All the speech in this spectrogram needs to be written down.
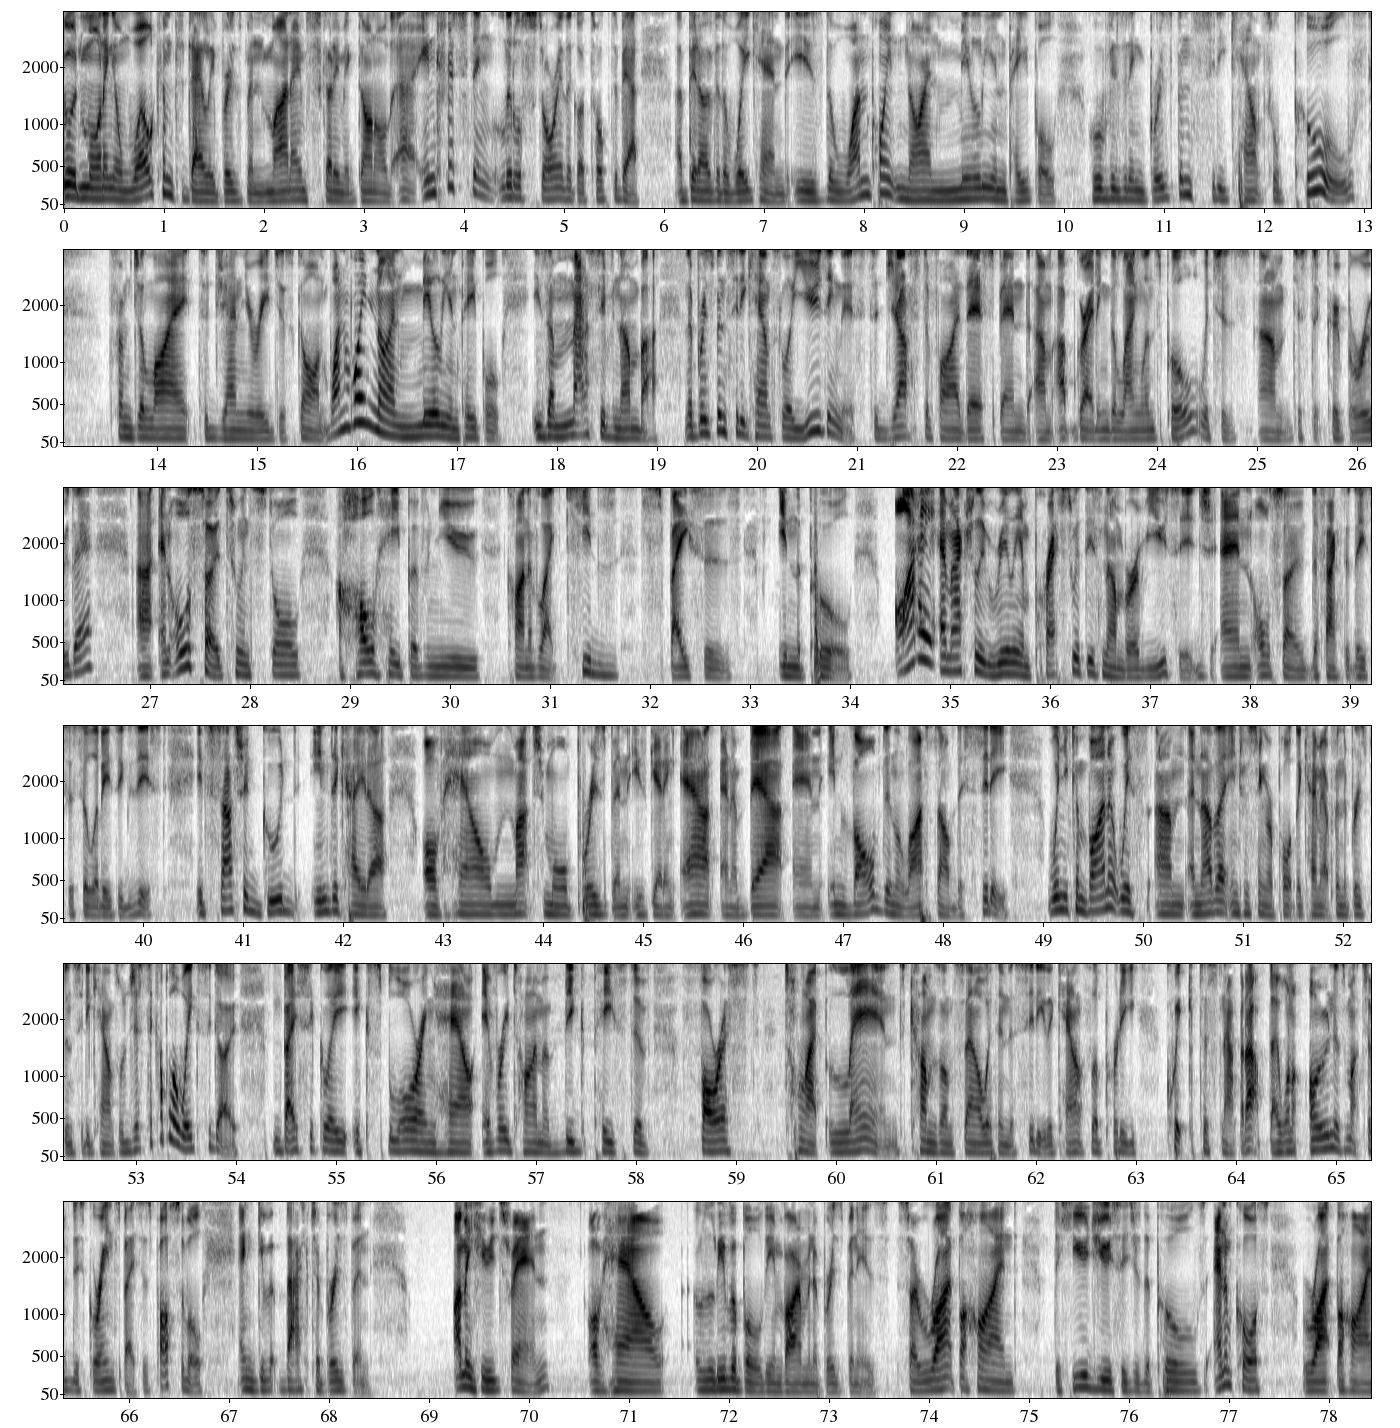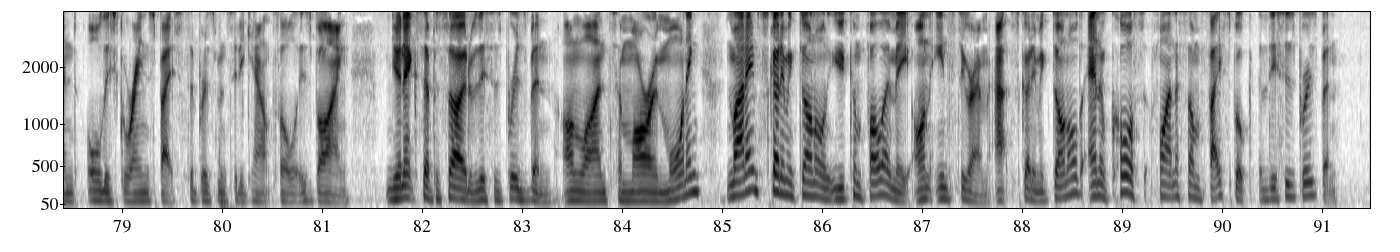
Good morning and welcome to Daily Brisbane. My name's Scotty McDonald. Uh, interesting little story that got talked about a bit over the weekend is the 1.9 million people who are visiting Brisbane City Council pools from July to January just gone. 1.9 million people is a massive number. The Brisbane City Council are using this to justify their spend um, upgrading the Langlands pool, which is um, just at Coorparoo there, uh, and also to install a whole heap of new kind of like kids' spaces in the pool. I am actually really impressed with this number of usage and also the fact that these facilities exist. It's such a good indicator of how much more Brisbane is getting out and about and involved in the lifestyle of this city. When you combine it with um, another interesting report that came out from the Brisbane City Council just a couple of weeks ago, basically exploring how every time a big piece of forest type land comes on sale within the city, the council are pretty quick to snap it up. They want to own as much of this green space as possible and give it back to Brisbane. I'm a huge fan of how livable the environment of Brisbane is. So, right behind the huge usage of the pools, and of course, right behind all this green space the Brisbane City Council is buying. Your next episode of This is Brisbane online tomorrow morning. My name's Scotty McDonald. You can follow me on Instagram at Scotty McDonald, and of course, find us on Facebook. This is Brisbane.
